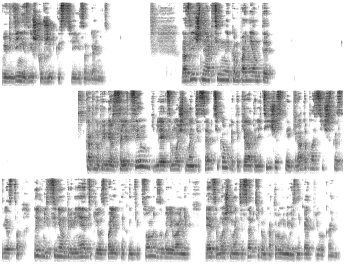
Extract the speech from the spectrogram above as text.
выведения излишков жидкости из организма. Различные активные компоненты, как, например, салицин, является мощным антисептиком, это кератолитическое и кератопластическое средство, ну и в медицине он применяется при воспалительных инфекционных заболеваниях, является мощным антисептиком, к которому не возникает привыкания.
